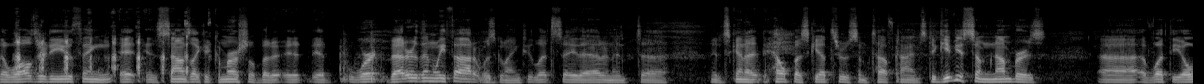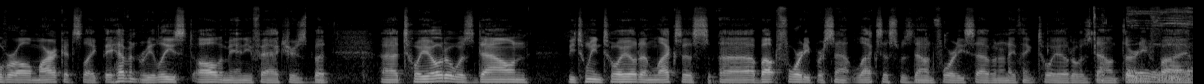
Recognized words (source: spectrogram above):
the Walser to you thing, it, it sounds like a commercial, but it, it worked better than we thought it was going to. Let's say that, and it uh, it's going to help us get through some tough times. To give you some numbers uh, of what the overall market's like, they haven't released all the manufacturers, but uh, Toyota was down between Toyota and Lexus uh, about 40%. Lexus was down 47, and I think Toyota was down 35.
